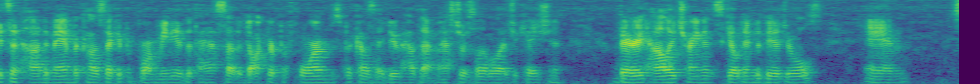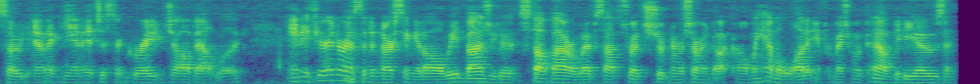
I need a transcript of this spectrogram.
It's in high demand because they can perform many of the tasks that a doctor performs because they do have that master's level education. Very highly trained and skilled individuals. And so, you know, again, it's just a great job outlook. And if you're interested in nursing at all, we advise you to stop by our website. It's. We have a lot of information. We put out videos and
